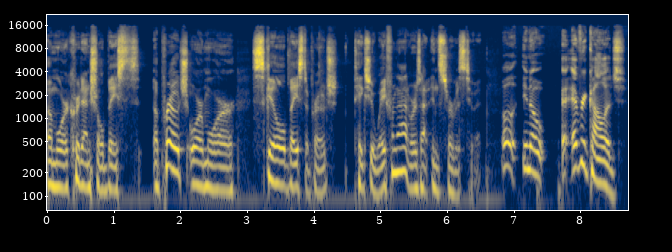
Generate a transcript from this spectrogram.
a more credential based approach or more skill based approach takes you away from that, or is that in service to it? Well, you know, every college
